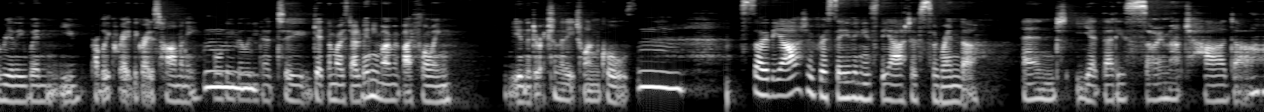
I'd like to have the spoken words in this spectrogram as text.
really when you probably create the greatest harmony or the ability mm. to, to get the most out of any moment by flowing in the direction that each one calls. Mm. So the art of receiving is the art of surrender. And yet that is so much harder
